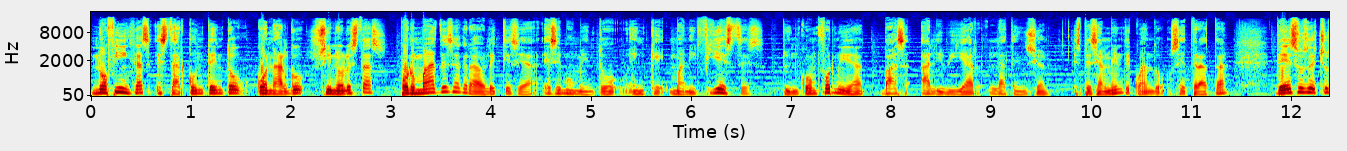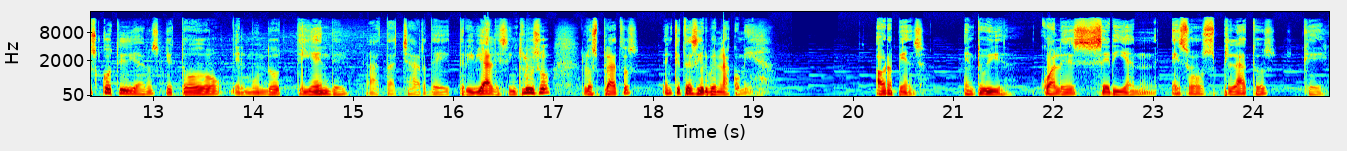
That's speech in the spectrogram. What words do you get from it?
no finjas estar contento con algo si no lo estás. Por más desagradable que sea ese momento en que manifiestes tu inconformidad, vas a aliviar la tensión, especialmente cuando se trata de esos hechos cotidianos que todo el mundo tiende a tachar de triviales, incluso los platos en que te sirven la comida. Ahora piensa en tu vida, ¿cuáles serían esos platos que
